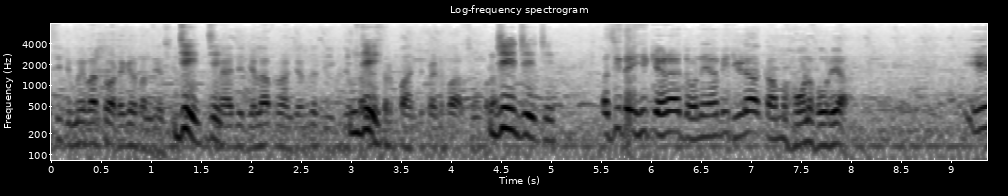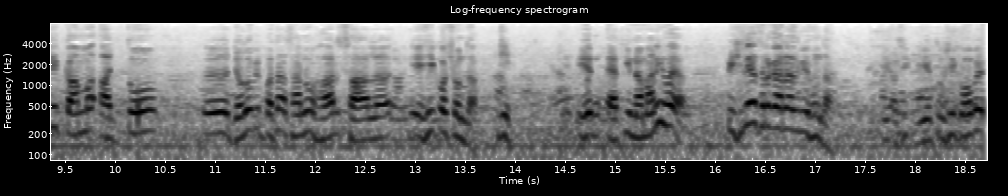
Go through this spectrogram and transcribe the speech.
ਅਸੀਂ ਜ਼ਿੰਮੇਵਾਰ ਤੁਹਾਡੇ ਘਰ ਬੰਦੇ ਸੀ ਜੀ ਜੀ। ਮੈਂ ਅੱਜ ਜ਼ਿਲ੍ਹਾ ਪ੍ਰਧਾਨ ਚੰਦਰਦੀਪ ਜੀ। ਜੋ। ਸਰਪੰਚ ਪਿੰਡ ਭਾਰਸੋਂ ਜੀ ਜੀ ਜੀ। ਅਸੀਂ ਤਾਂ ਇਹੀ ਕਹਿਣਾ ਚਾਹੁੰਦੇ ਆ ਵੀ ਜਿਹੜਾ ਕੰਮ ਹੁਣ ਹੋ ਰਿਹਾ ਇਹ ਕੰਮ ਅੱਜ ਤੋਂ ਜਦੋਂ ਵੀ ਪਤਾ ਸਾਨੂੰ ਹਰ ਸਾਲ ਇਹੀ ਕੁਝ ਹੁੰਦਾ। ਜੀ। ਇਹ ਐਤਕੀ ਨਵਾਂ ਨਹੀਂ ਹੋਇਆ ਪਿਛਲੇ ਸਰਕਾਰਾਂ ਦਾ ਵੀ ਹੁੰਦਾ। ਜੇ ਅਸੀਂ ਜੇ ਤੁਸੀਂ ਕਹੋਗੇ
